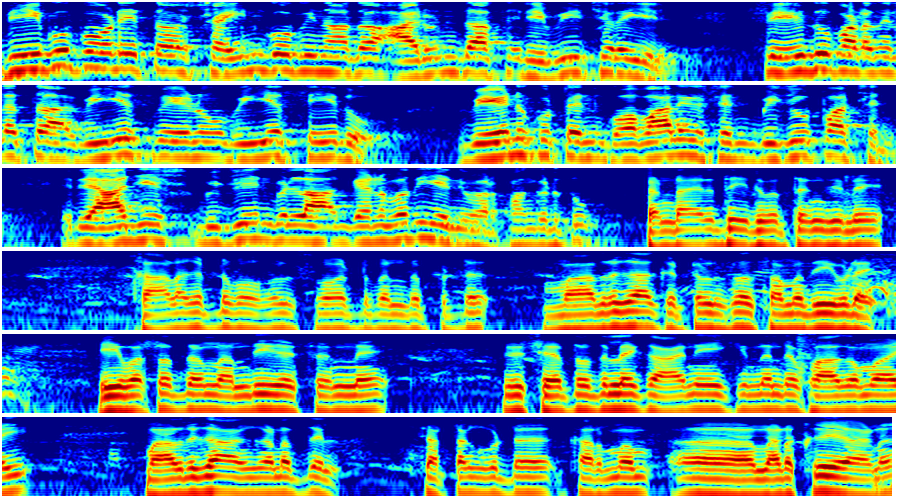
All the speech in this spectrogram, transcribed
Deepu Podeth Shine Gopinath Arundas Ravi Chirayil Sethu Padanilath V S Venu V S Sethu Venukuttan Gopalakrishnan Biju Pachan Rajesh Vijayan Pillai Ganapathi എന്നിവർ പങ്കെടുത്തു. രണ്ടായിരത്തി ഇരുപത്തഞ്ചിലെ കാളകെട്ട് മഹോത്സവമായിട്ട് ബന്ധപ്പെട്ട് മാതൃകാ കെട്ടുത്സവ സമിതിയുടെ ഈ വർഷത്തെ നന്ദികേശനെ ഈ ക്ഷേത്രത്തിലേക്ക് ആനയിക്കുന്നതിന്റെ ഭാഗമായി മാതൃകാ അങ്കണത്തിൽ ചട്ടംകൂട്ട് കർമ്മം നടക്കുകയാണ്.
